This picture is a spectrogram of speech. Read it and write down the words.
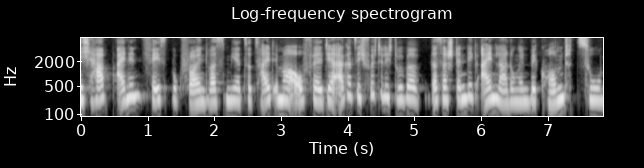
Ich habe einen Facebook-Freund, was mir zurzeit immer auffällt, der ärgert sich fürchterlich drüber, dass er ständig Einladungen bekommt zu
